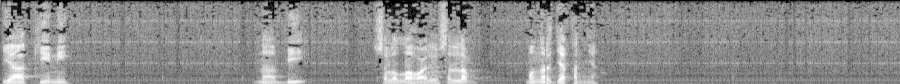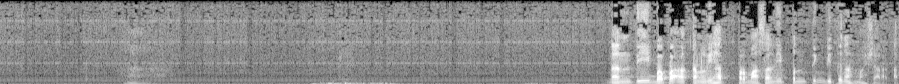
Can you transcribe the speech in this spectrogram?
meyakini Nabi Shallallahu Alaihi Wasallam mengerjakannya. Nanti Bapak akan lihat permasalahan ini penting di tengah masyarakat.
